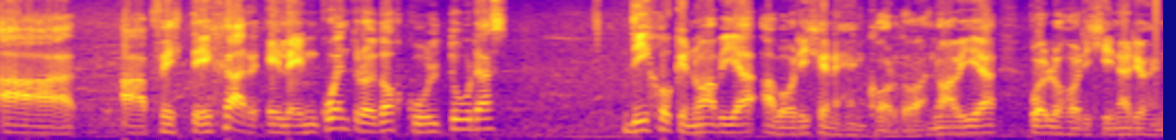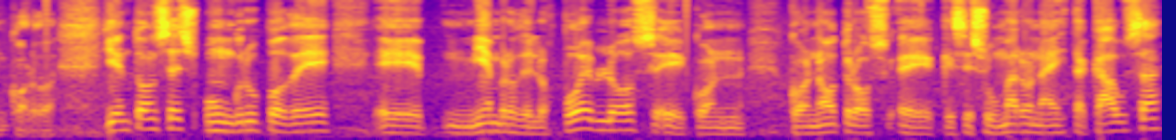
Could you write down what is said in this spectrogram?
a, a festejar el encuentro de dos culturas, dijo que no había aborígenes en Córdoba, no había pueblos originarios en Córdoba. Y entonces un grupo de eh, miembros de los pueblos, eh, con, con, otros eh, que se sumaron a esta causa,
